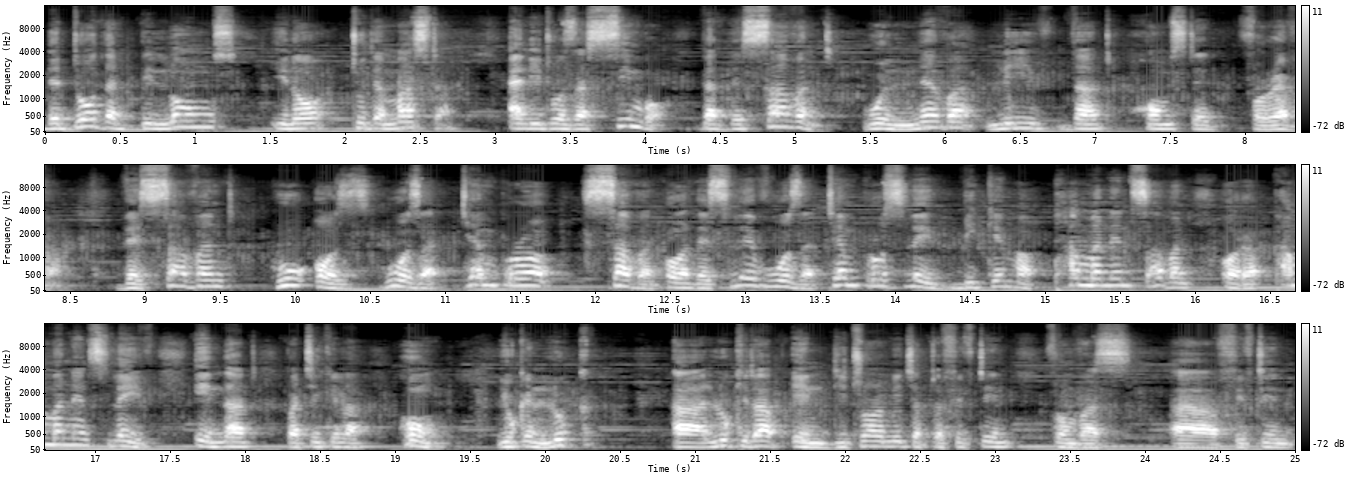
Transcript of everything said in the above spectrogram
the door that belongs, you know, to the master, and it was a symbol that the servant will never leave that homestead forever. The servant who was who was a temporal servant or the slave who was a temporal slave became a permanent servant or a permanent slave in that particular home you can look uh, look it up in deuteronomy chapter 15 from verse uh, 15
